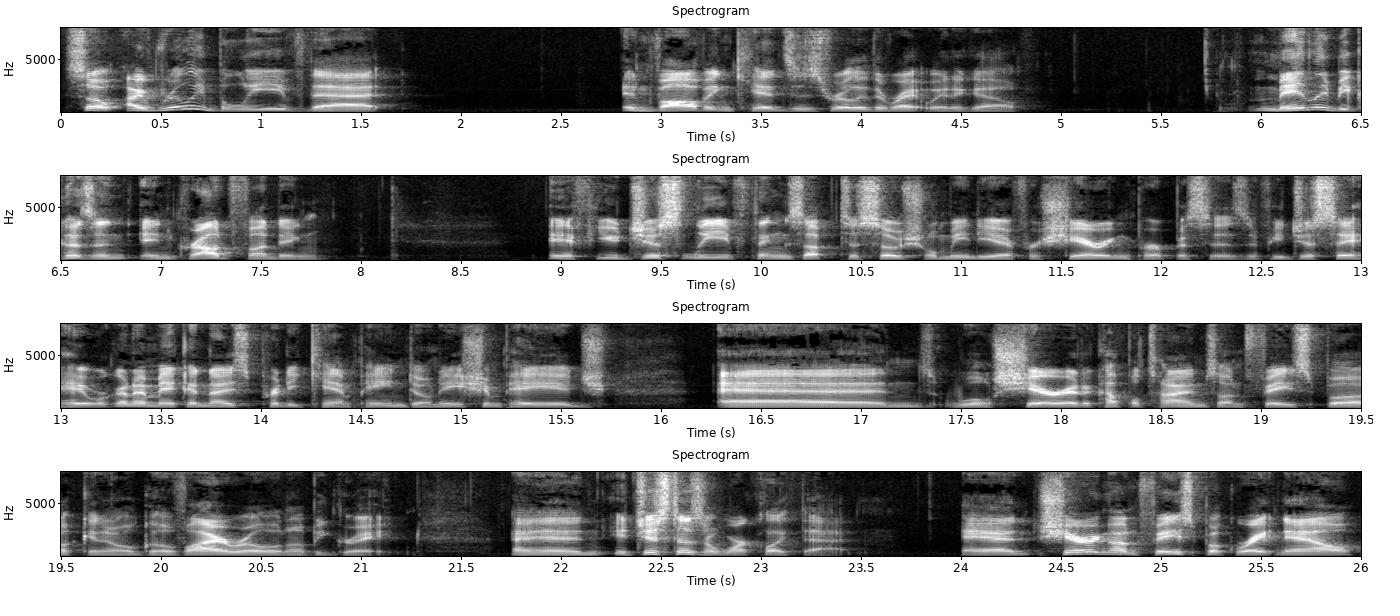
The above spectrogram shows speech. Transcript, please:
So I really believe that involving kids is really the right way to go. Mainly because in, in crowdfunding, if you just leave things up to social media for sharing purposes, if you just say, hey, we're going to make a nice, pretty campaign donation page and we'll share it a couple times on Facebook and it'll go viral and it'll be great. And it just doesn't work like that. And sharing on Facebook right now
